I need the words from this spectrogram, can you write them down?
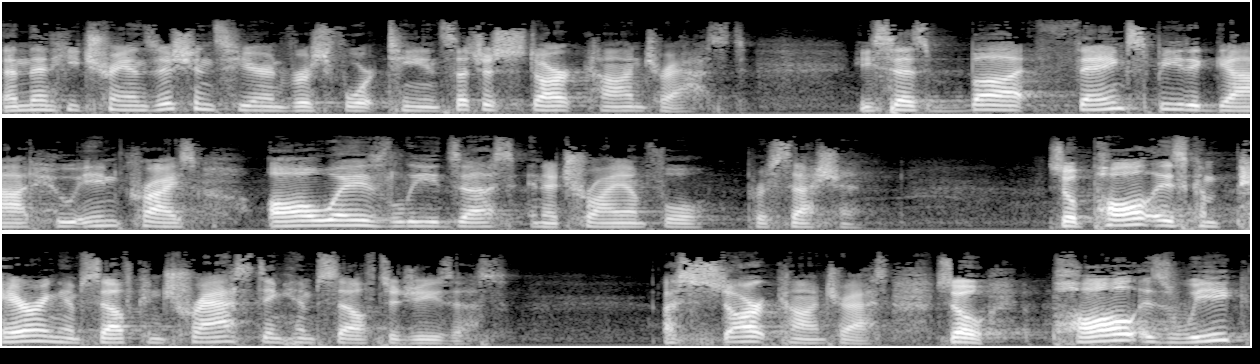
And then he transitions here in verse 14, such a stark contrast. He says, But thanks be to God who in Christ always leads us in a triumphal procession. So Paul is comparing himself, contrasting himself to Jesus. A stark contrast. So Paul is weak,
